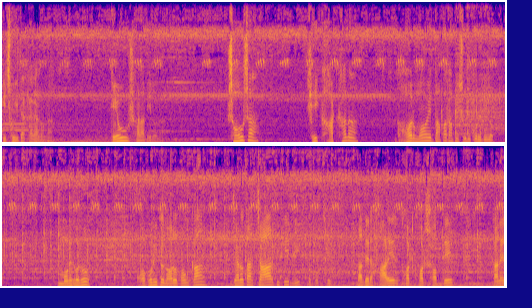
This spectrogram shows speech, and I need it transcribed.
কিছুই দেখা গেল না। কেউ সাড়া দিল না। সহসা সেই খাটখানা ঘরময় দাপাদাপি শুরু করে দিল। মনে হলো, অগণিত নরকঙ্কাল যেন তার চারদিকে নৃত্য করছে। তাদের হাড়ের খটখট শব্দে কানের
